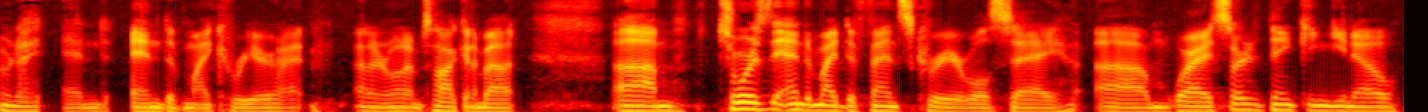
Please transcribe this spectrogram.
or end end of my career. I, I don't know what I'm talking about. Um, towards the end of my defense career, we'll say, um, where I started thinking, you know,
